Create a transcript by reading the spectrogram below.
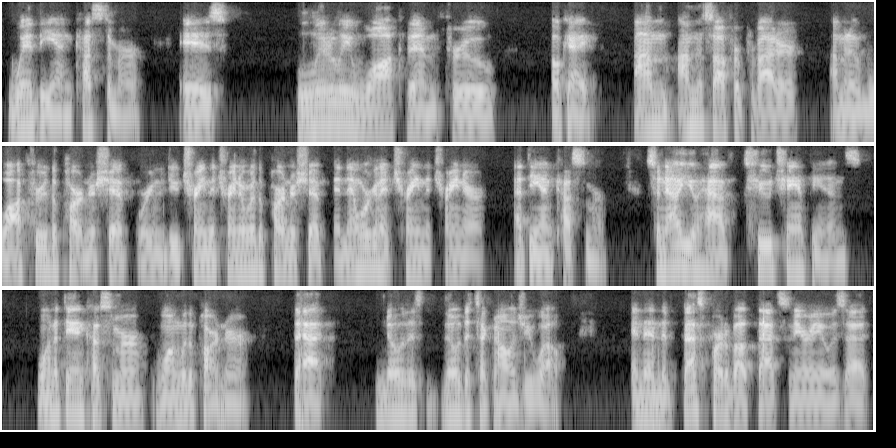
with the end customer, is literally walk them through okay, I'm I'm the software provider. I'm going to walk through the partnership. We're going to do train the trainer with the partnership, and then we're going to train the trainer at the end customer. So now you have two champions, one at the end customer, one with a partner that know this, know the technology well. And then the best part about that scenario is that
